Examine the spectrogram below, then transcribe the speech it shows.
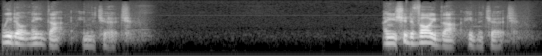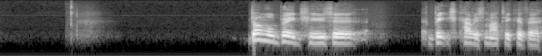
we don't need that in the church. And you should avoid that in the church. Donald Bridge, who's a, a British charismatic of a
